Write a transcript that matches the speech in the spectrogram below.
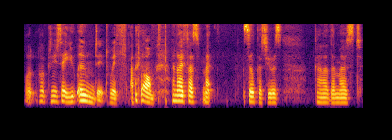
what, what can you say? You owned it with aplomb. when I first met Silke, she was kind of the most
